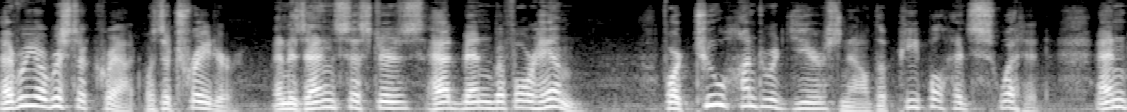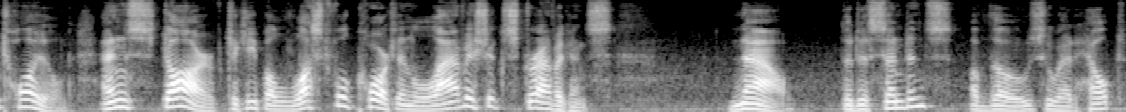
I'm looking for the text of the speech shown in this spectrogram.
Every aristocrat was a traitor, and his ancestors had been before him. For two hundred years now the people had sweated and toiled and starved to keep a lustful court in lavish extravagance. Now the descendants of those who had helped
